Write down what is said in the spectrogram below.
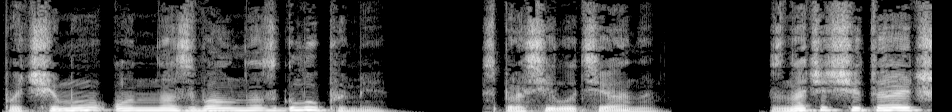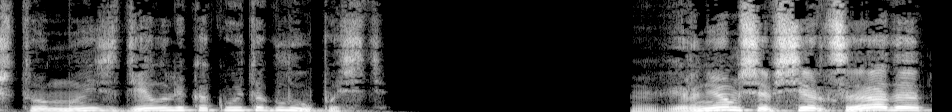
почему он назвал нас глупыми?» — спросила Тиана. «Значит, считает, что мы сделали какую-то глупость». «Вернемся в сердце ада,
